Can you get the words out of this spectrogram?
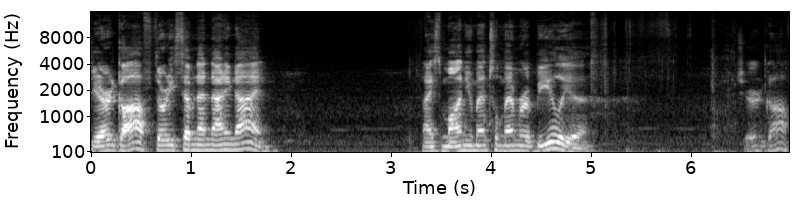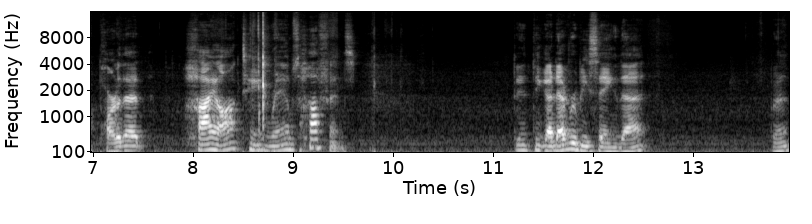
Jared Goff, 37 out of 99. Nice monumental memorabilia. Jared Goff, part of that high octane Rams offense. Didn't think I'd ever be saying that. But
